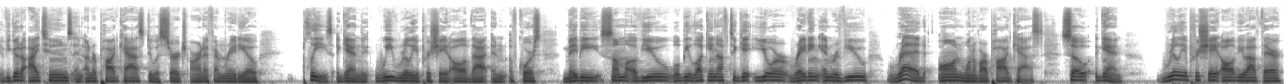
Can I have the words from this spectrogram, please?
if you go to iTunes and under podcast, do a search RNFM Radio. Please, again, we really appreciate all of that. And of course, maybe some of you will be lucky enough to get your rating and review read on one of our podcasts. So again, Really appreciate all of you out there.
